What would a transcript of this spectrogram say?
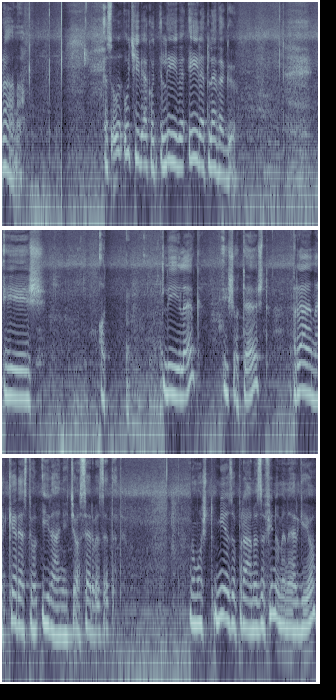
prána. Ezt úgy hívják, hogy léve, életlevegő. És a lélek és a test prána keresztül irányítja a szervezetet. Na most mi ez a prána? Ez a finom energia,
